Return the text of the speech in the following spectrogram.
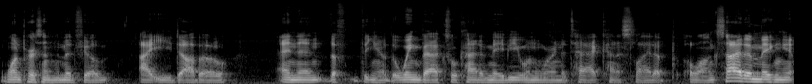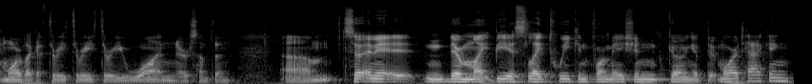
one person in the midfield, i.e. Dabo, and then the, the you know the wing backs will kind of maybe when we're in attack kind of slide up alongside him, making it more of like a three-three-three-one or something. Um, so I mean, it, there might be a slight tweak in formation, going a bit more attacking.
